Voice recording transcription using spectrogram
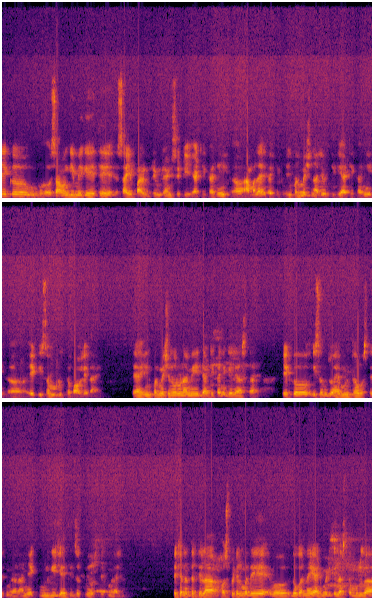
एक सावंगी मेघे येथे साई पार्क ड्रीमलँड सिटी या ठिकाणी आम्हाला इन्फॉर्मेशन आली होती की या ठिकाणी एक इसम मृत पावलेला आहे. त्या इन्फॉर्मेशनवरून आम्ही त्या ठिकाणी गेले असता एक इसम जो आहे मृत अवस्थेत मिळाला आणि एक मुलगी जी आहे ती जखमी अवस्थेत मिळाली. त्याच्यानंतर त्याला हॉस्पिटलमध्ये दोघांनाही ऍडमिट केलं असता मुलगा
